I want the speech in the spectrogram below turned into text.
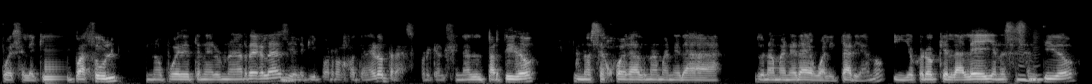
pues el equipo azul no puede tener unas reglas y el equipo rojo tener otras, porque al final el partido no se juega de una manera, de una manera igualitaria. ¿no? Y yo creo que la ley en ese sentido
